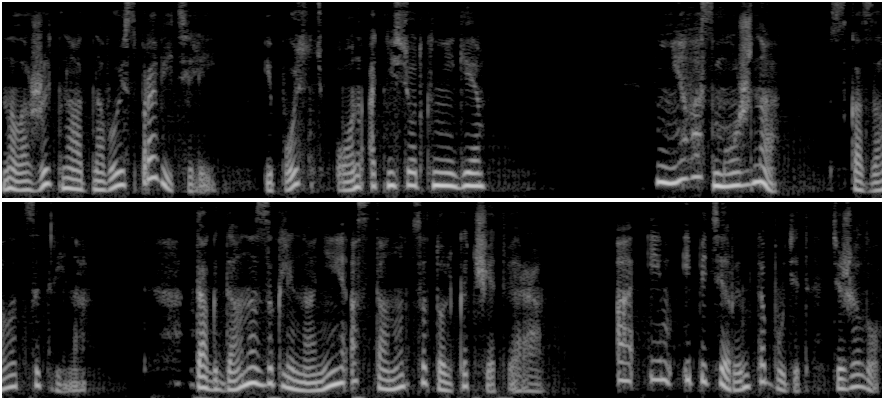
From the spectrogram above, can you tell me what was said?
наложить на одного из правителей? И пусть он отнесет книги. Невозможно, сказала Цитрина. Тогда на заклинании останутся только четверо. А им и пятерым-то будет тяжело.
